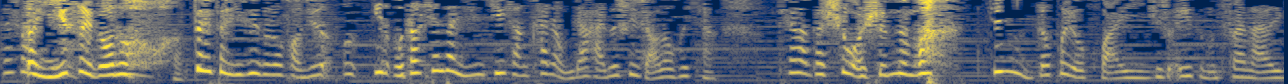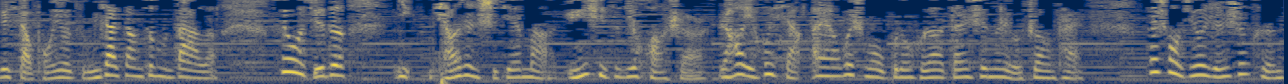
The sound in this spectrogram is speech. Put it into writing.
但是到一岁多的晃，对对，一岁多的晃，觉得我一我到现在已经经常看着我们家孩子睡着了，我会想，天啊，他是我生的吗？就是你都会有怀疑，就说哎，怎么突然来了一个小朋友，怎么一下降这么大了？所以我觉得你调整时间嘛，允许自己晃神儿，然后也会想，哎呀，为什么我不能回到单身的那种状态？但是我觉得人生可能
